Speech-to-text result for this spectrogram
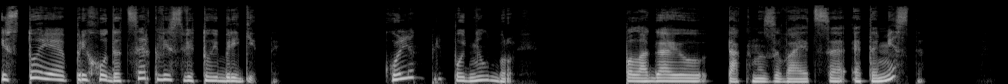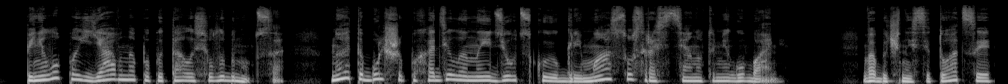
история прихода церкви святой Бригитты?» Колин приподнял бровь. «Полагаю, так называется это место?» Пенелопа явно попыталась улыбнуться, но это больше походило на идиотскую гримасу с растянутыми губами. В обычной ситуации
